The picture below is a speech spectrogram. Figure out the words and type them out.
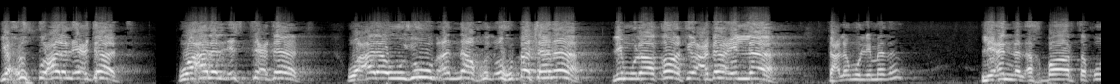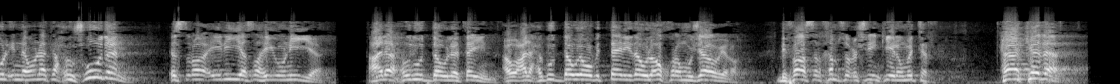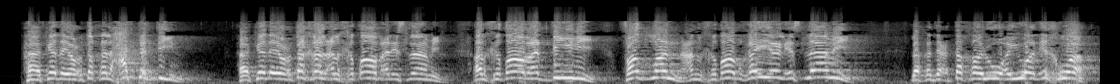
يحث على الإعداد وعلى الاستعداد وعلى وجوب أن نأخذ أهبتنا لملاقاة أعداء الله. تعلمون لماذا؟ لأن الأخبار تقول إن هناك حشودا إسرائيلية صهيونية على حدود دولتين أو على حدود دولة وبالتالي دولة أخرى مجاورة بفاصل 25 كيلو متر هكذا هكذا يعتقل حتى الدين. هكذا يعتقل الخطاب الإسلامي. الخطاب الديني فضلا عن الخطاب غير الإسلامي. لقد اعتقلوا أيها الإخوة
